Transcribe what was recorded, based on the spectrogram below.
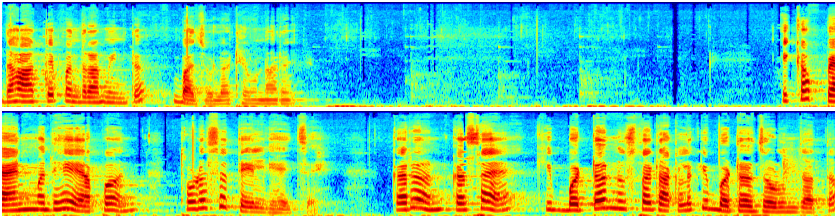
दहा ते पंधरा मिनटं बाजूला ठेवणार आहे. एका पॅनमध्ये आपण थोडंसं तेल घ्यायचं आहे कारण कसं आहे की बटर नुसतं टाकलं की बटर जळून जातं.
